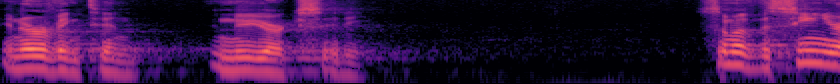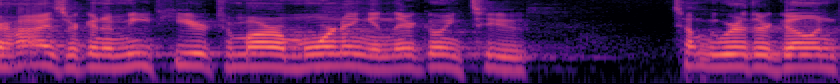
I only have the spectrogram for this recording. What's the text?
in Irvington, in New York City. Some of the senior highs are going to meet here tomorrow morning and they're going to tell me where they're going.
